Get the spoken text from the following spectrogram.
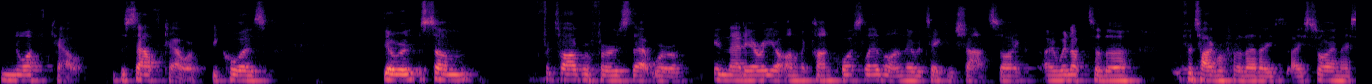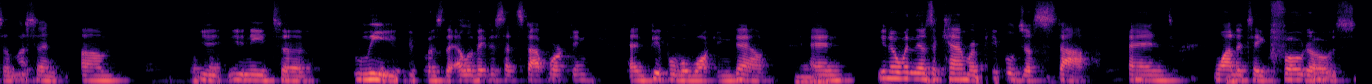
North Tower, the South Tower, because there were some photographers that were in that area on the concourse level and they were taking shots. So I, I went up to the photographer that I, I saw and I said, listen, um, you, you need to leave because the elevators had stopped working and people were walking down. Mm-hmm. And, you know, when there's a camera, people just stop and want to take photos.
